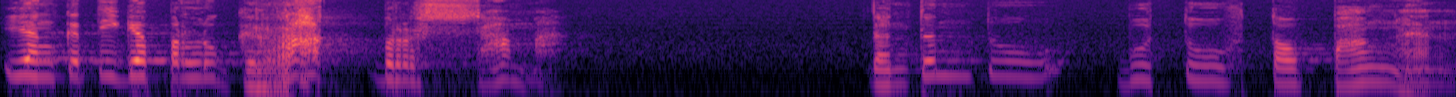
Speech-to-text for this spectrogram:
Yang ketiga perlu gerak bersama. Dan tentu butuh topangan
